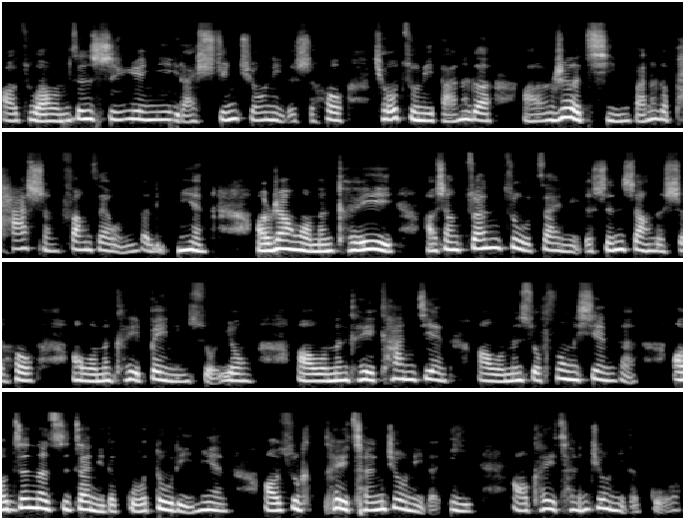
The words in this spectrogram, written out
哦，主啊，我们真是愿意来寻求你的时候，求主你把那个啊热情，把那个 passion 放在我们的里面，哦，让我们可以好像专注在你的身上的时候，哦，我们可以被你所用，哦，我们可以看见啊，我们所奉献的。哦，真的是在你的国度里面，哦，就可以成就你的意，哦，可以成就你的国。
